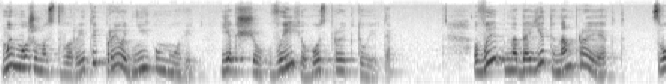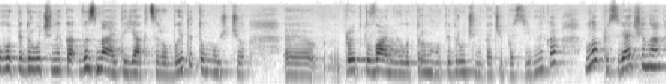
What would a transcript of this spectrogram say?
ми можемо створити при одній умові, якщо ви його спроєктуєте. Ви надаєте нам проєкт свого підручника, ви знаєте, як це робити, тому що е, проєктуванню електронного підручника чи посібника була присвячена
